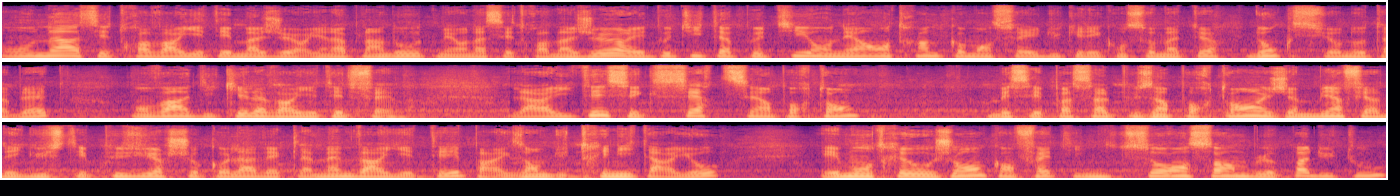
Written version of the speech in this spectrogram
on a ces trois variétés majeures, il y en a plein d'autres, mais on a ces trois majeures, et petit à petit on est en train de commencer à éduquer les consommateurs. Donc sur nos tablettes, on va indiquer la variété de fèves. La réalité c'est que certes c'est important, mais c'est pas ça le plus important, et j'aime bien faire déguster plusieurs chocolats avec la même variété, par exemple du Trinitario, et montrer aux gens qu'en fait ils ne se ressemblent pas du tout,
